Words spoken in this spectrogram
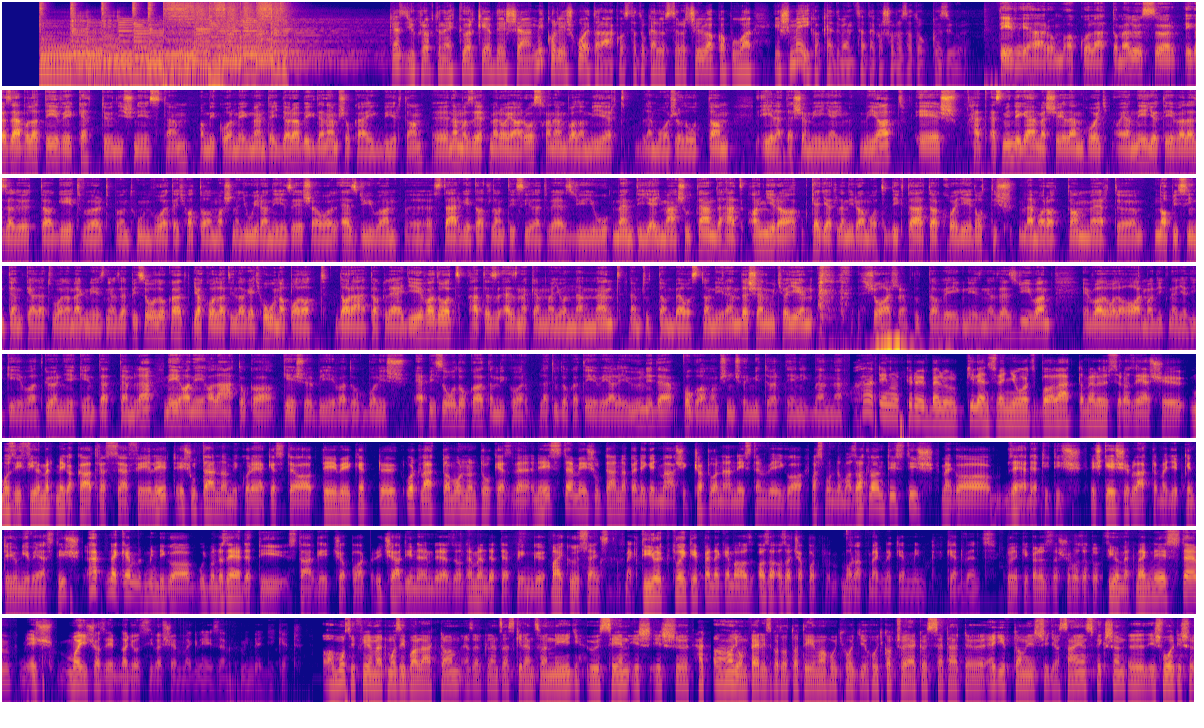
Kezdjük rögtön egy körkérdéssel, mikor és hol találkoztatok először a csillagkapuval, és melyik a kedvencetek a sorozatok közül? TV3, akkor láttam először. Igazából a TV2-n is néztem, amikor még ment egy darabig, de nem sokáig bírtam. Nem azért, mert olyan rossz, hanem valamiért lemorzsolódtam életeseményeim miatt, és hát ezt mindig elmesélem, hogy olyan 4-5 évvel ezelőtt a gateworld.hu-n volt egy hatalmas nagy újranézés, ahol SG-1, Stargate Atlantis, illetve SGU ment így egymás után, de hát annyira kegyetlen iramot diktáltak, hogy én ott is lemaradtam, mert napi szinten kellett volna megnézni az epizódokat. Gyakorlatilag egy hónap alatt daráltak le egy évadot, hát ez, ez nekem nagyon nem ment, nem tudtam beosztani rendesen, úgyhogy én sohasem tudtam végignézni az SG-1-t, én valahol a harmadik, negyedik évad környékén tettem le. Néha-néha látok a későbbi évadokból is epizódokat, amikor le tudok a tévé elé ülni, de fogalmam sincs, hogy mi történik benne. Hát én ott körülbelül 98-ban láttam először az első mozifilmet, még a Cartressel félét, és utána, amikor elkezdte a TV2, ott láttam, onnantól kezdve néztem, és utána pedig egy másik csatornán néztem végig a, azt mondom, az Atlantiszt is, meg az eredetit is, és később láttam egyébként a Universe-t is. Hát nekem mindig a, úgymond az eredeti Stargate csapat, Richard Dean Anderson, Amanda Tapping, Michael Sanks, meg Tilk, tulajdonképpen nekem az, az, a, az a csapat maradt meg nekem, mint kedvenc. Tulajdonképpen összes sorozatot, filmet megnéztem, és ma is azért nagyon szívesen megnézem mindegyiket. A mozifilmet moziban láttam 1994 őszén, és, és hát nagyon felizgatott a téma, hogy hogy, hogy kapcsolják össze. Tehát Egyiptom és így a science fiction, és volt is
